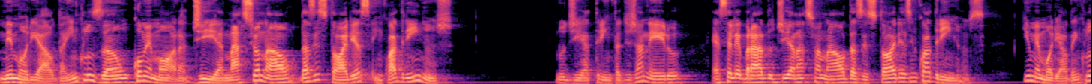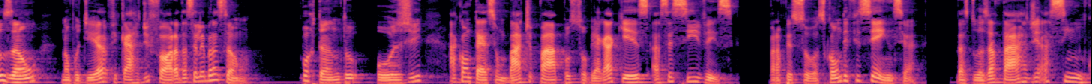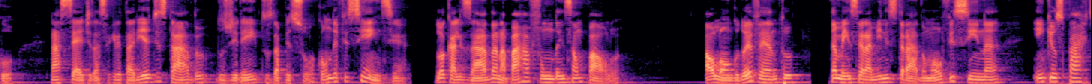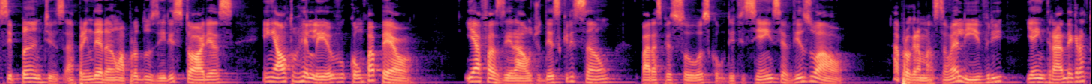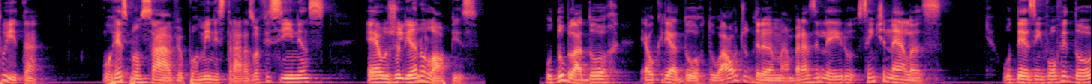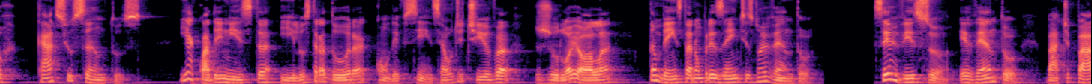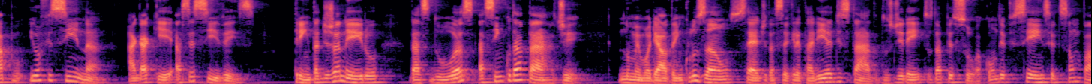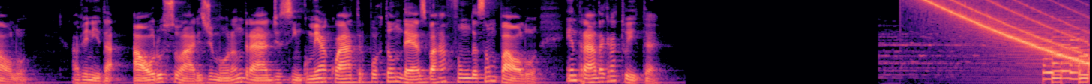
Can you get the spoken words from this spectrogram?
Memorial da Inclusão comemora Dia Nacional das Histórias em Quadrinhos. No dia 30 de janeiro, é celebrado o Dia Nacional das Histórias em Quadrinhos, e o Memorial da Inclusão não podia ficar de fora da celebração. Portanto, hoje acontece um bate-papo sobre HQs acessíveis para pessoas com deficiência, das duas da tarde às cinco, na sede da Secretaria de Estado dos Direitos da Pessoa com Deficiência, localizada na Barra Funda, em São Paulo. Ao longo do evento, também será ministrada uma oficina em que os participantes aprenderão a produzir histórias em alto relevo com papel e a fazer audiodescrição para as pessoas com deficiência visual. A programação é livre e a entrada é gratuita. O responsável por ministrar as oficinas é o Juliano Lopes. O dublador é o criador do audiodrama brasileiro Sentinelas, o desenvolvedor Cássio Santos e a quadrinista e ilustradora com deficiência auditiva Ju Loyola também estarão presentes no evento. Serviço, evento, bate-papo e oficina HQ acessíveis. 30 de janeiro, das 2 às 5 da tarde, no Memorial da Inclusão, sede da Secretaria de Estado dos Direitos da Pessoa com Deficiência de São Paulo. Avenida Auro Soares de Moura Andrade, 564, Portão 10, Barra Funda, São Paulo. Entrada gratuita. Música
